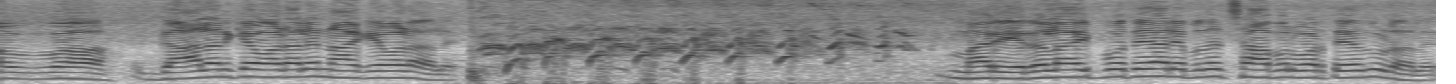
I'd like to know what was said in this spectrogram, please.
అవ్వా. గాలానికే వాడాలి నాకే వాడాలి. మరి ఎర్రలా అయిపోతాయా లేకపోతే చేపలు పడతాయా చూడాలి.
